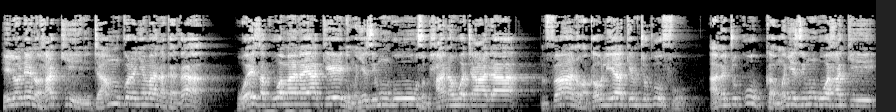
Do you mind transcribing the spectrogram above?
Hilo neno haki ni tamko lenye maana kadhaa. Weza kuwa maana yake ni Mwenyezi Mungu Subhanahu wa Ta'ala. Mfano wa kauli yake mtukufu ametukuka Mwenyezi Mungu wa haki.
